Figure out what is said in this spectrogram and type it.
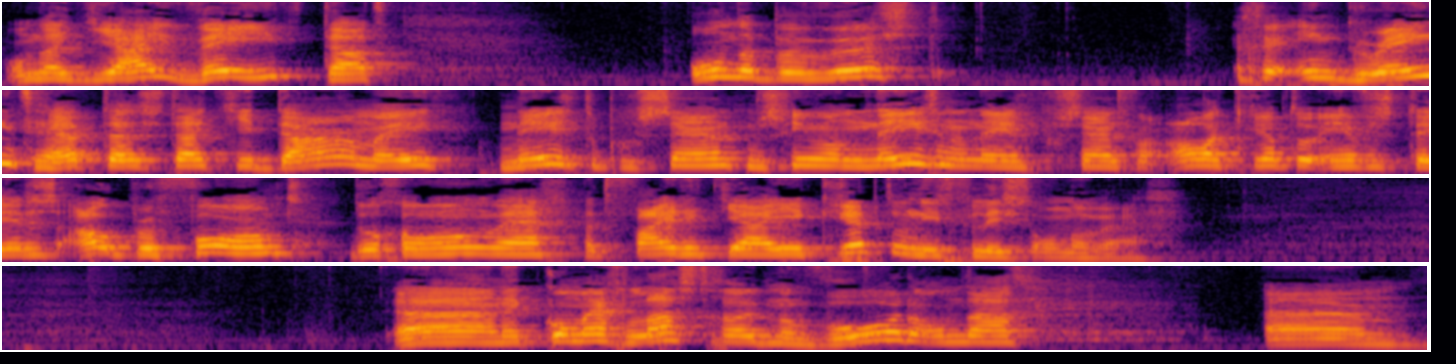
Omdat jij weet dat onderbewust geïngrained hebt, dat, dat je daarmee 90%, misschien wel 99% van alle crypto-investeerders outperformt door gewoonweg het feit dat jij je crypto niet verliest onderweg. Uh, en ik kom echt lastig uit mijn woorden, omdat. Um,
